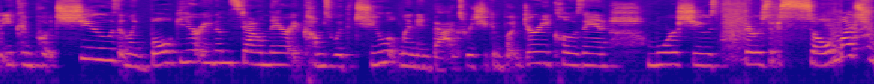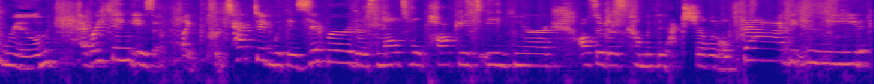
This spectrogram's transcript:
You can put shoes and like bulkier items down there. It comes with two linen bags, which you can put dirty clothes in, more shoes. There's so much room. Everything is like protected with a zipper. There's multiple pockets in here. Also does come with an extra little bag that you need.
